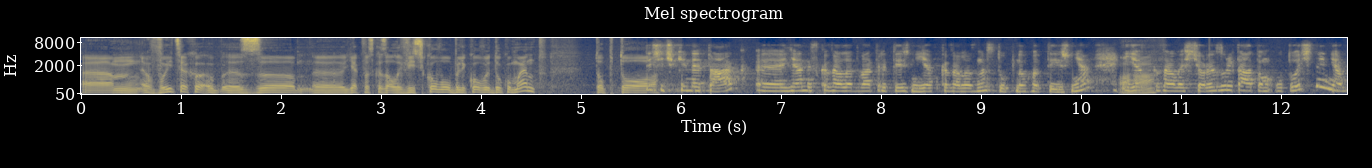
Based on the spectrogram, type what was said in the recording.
ем, витяг е, з, е, як ви сказали, військово-обліковий документ. Тобто, Трішечки не так. Е, Я не сказала 2-3 тижні, я сказала з наступного тижня. І я сказала, що результатом уточнення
